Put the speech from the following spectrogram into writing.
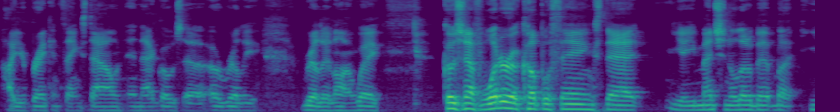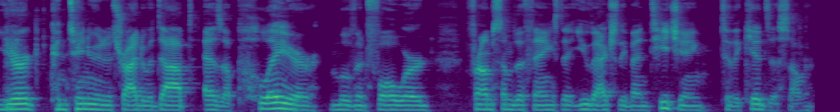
how you're breaking things down. And that goes a, a really, really long way. Coach Neff, what are a couple things that you, you mentioned a little bit, but you're continuing to try to adopt as a player moving forward – from some of the things that you've actually been teaching to the kids this summer?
